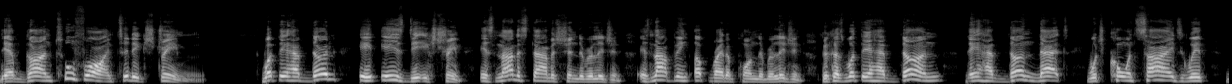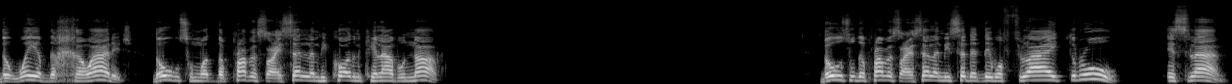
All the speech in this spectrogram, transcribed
They have gone too far into the extreme. What they have done, it is the extreme. It's not establishing the religion. It's not being upright upon the religion. Because what they have done, they have done that which coincides with the way of the Khawarij. Those whom the Prophet he called them Kilabun Nar. Those who the Prophet said that they will fly through Islam.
